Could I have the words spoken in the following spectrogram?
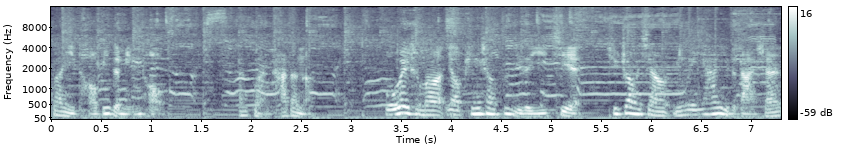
冠以逃避的名头，但管他的呢？我为什么要拼上自己的一切去撞向名为压力的大山？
